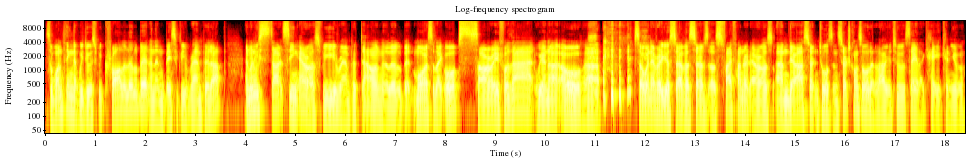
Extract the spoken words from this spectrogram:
So one thing that we do is we crawl a little bit and then basically ramp it up. And when we start seeing errors, we ramp it down a little bit more. So like, oops, sorry for that. We are not, oh, ah. so whenever your server serves us 500 errors, um, there are certain tools in Search Console that allow you to say like, hey, can you,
